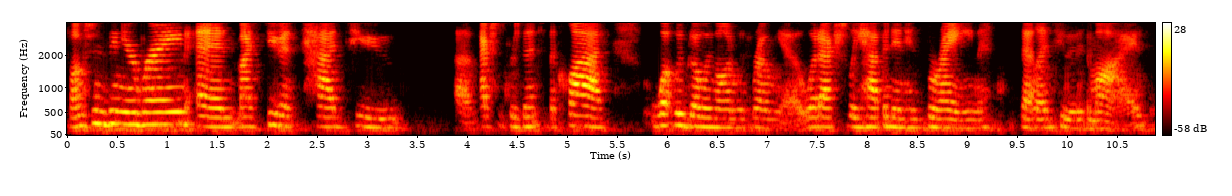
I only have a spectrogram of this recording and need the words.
functions in your brain. And my students had to um, actually present to the class what was going on with Romeo, what actually happened in his brain that led to his demise,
